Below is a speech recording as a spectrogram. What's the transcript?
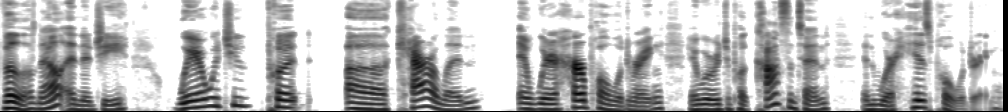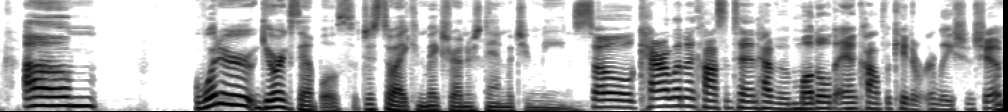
Villanelle energy, where would you put uh, Carolyn and where her pole would ring, and where would you put Konstantin and where his pole would ring? Um, what are your examples, just so I can make sure I understand what you mean? So Carolyn and Konstantin have a muddled and complicated relationship.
